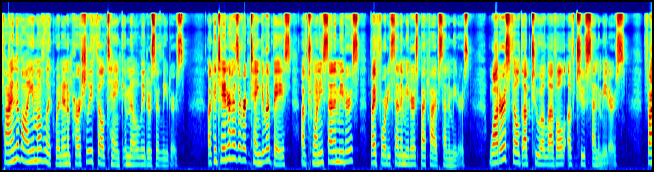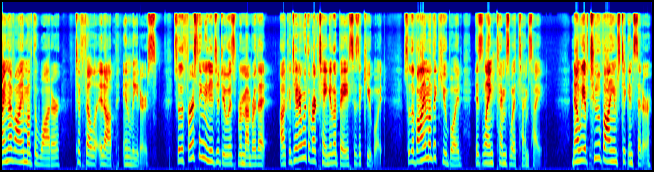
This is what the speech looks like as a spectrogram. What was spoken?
Find the volume of liquid in a partially filled tank in milliliters or liters. A container has a rectangular base of 20 centimeters by 40 centimeters by 5 centimeters. Water is filled up to a level of 2 centimeters. Find the volume of the water to fill it up in liters. So the first thing we need to do is remember that a container with a rectangular base is a cuboid. So the volume of the cuboid is length times width times height. Now we have two volumes to consider.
